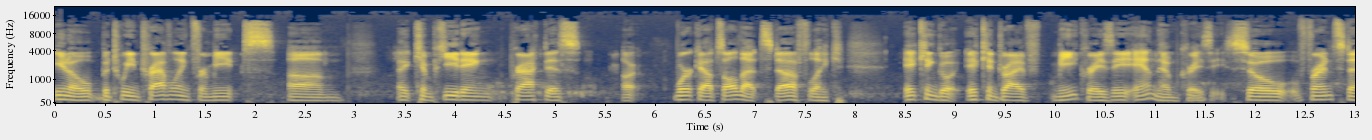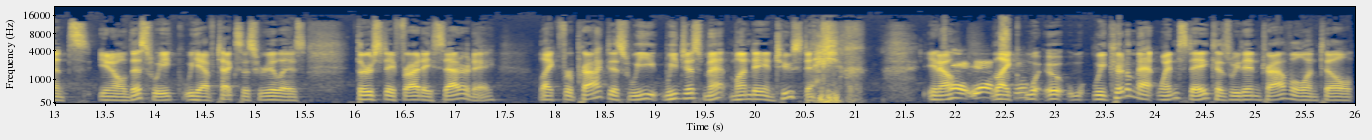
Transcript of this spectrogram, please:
you know between traveling for meets um uh, competing, practice, workouts, all that stuff, like it can go, it can drive me crazy and them crazy. So, for instance, you know, this week we have Texas relays Thursday, Friday, Saturday. Like for practice, we we just met Monday and Tuesday. you know, right, yeah, like yeah. W- uh, we could have met Wednesday because we didn't travel until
